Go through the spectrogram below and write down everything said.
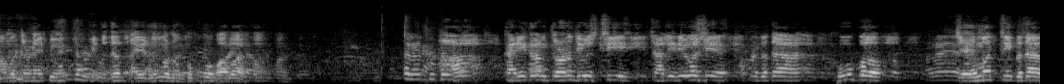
આમંત્રણ આપ્યું. એ બદલ આયોજકોનો ખૂબ ખૂબ આભાર. આ કાર્યક્રમ ત્રણ દિવસથી ચાલી રહ્યો છે. આપણે બધા ખૂબ જહેમતથી બધા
